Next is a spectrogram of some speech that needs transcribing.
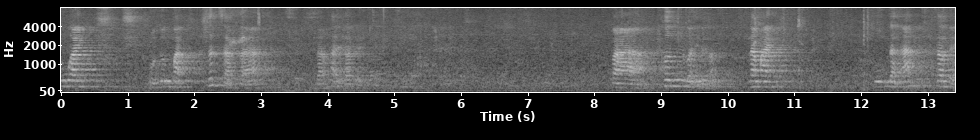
Thu Anh, một gương mặt rất sáng giá đã phải ra về và hơn như vậy nữa Nam Anh cũng đã ra về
